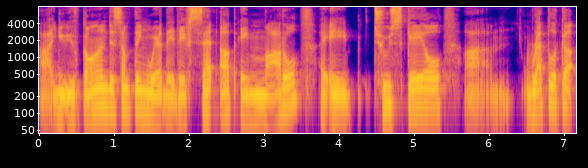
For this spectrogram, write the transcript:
uh, you, have gone to something where they, they've set up a model, a, a to scale um, replica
